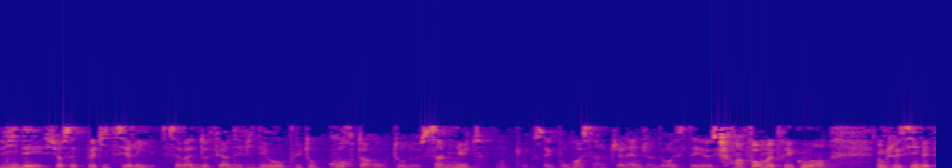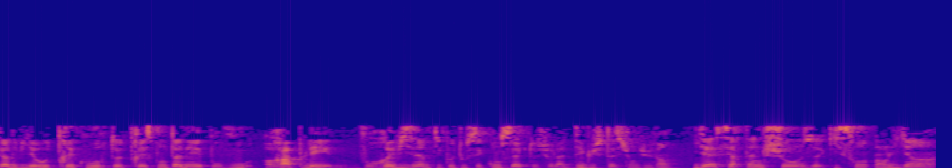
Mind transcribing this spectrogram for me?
L'idée sur cette petite série, ça va être de faire des vidéos plutôt courtes, hein, autour de 5 minutes. Donc vous savez que pour moi c'est un challenge hein, de rester euh, sur un format très court. Donc je vais essayer de faire des vidéos très courtes, très spontanées pour vous rappeler, vous réviser un petit peu tous ces concepts sur la dégustation du vin. Il y a certaines choses qui seront en lien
